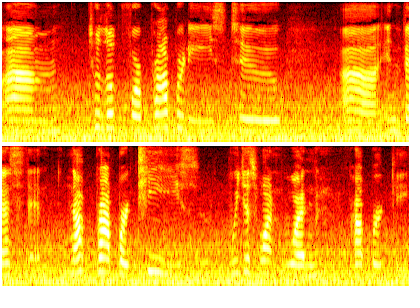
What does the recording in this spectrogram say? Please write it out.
um to look for properties to uh invest in. Not properties we just want one property.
